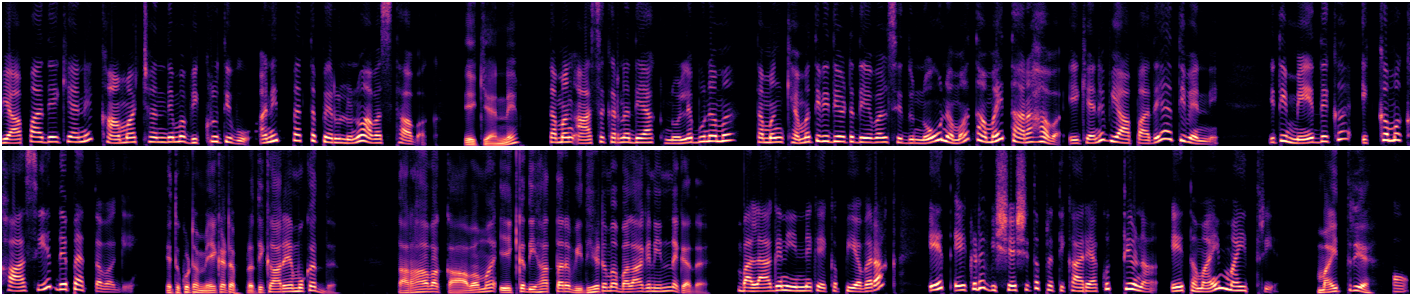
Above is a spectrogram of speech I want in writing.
ව්‍යාපාදය කියන්නේ කාමච්ඡන්දෙම විකෘති වූ අනිත් පැත්ත පෙරළුණු අවස්ථාවක්. ඒ කියන්නේ තමන් ආස කරන දෙයක් නොලැබුණම තමන් කැමති විදියට දේවල් සිදු නොවුනම තමයි තරහව. ඒ කියන්නේ ව්‍යාපාදේ ඇති වෙන්නේ. ඉතින් මේ දෙක එකම කාසියේ දෙපැත්ත වගේ. එතකොට මේකට ප්‍රතිකාරය මොකද්ද? තරහවක් ආවම ඒක දිහාත් අර විදිහටම බලාගෙන ඉන්න එකද? බලාගෙන ඉන්න එක එක පියවරක්. ඒත් ඒකට විශේෂිත ප්‍රතිකාරයක්ත් තියෙනවා. ඒ තමයි මෛත්‍රිය. මෛත්‍රිය? ඔව්.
